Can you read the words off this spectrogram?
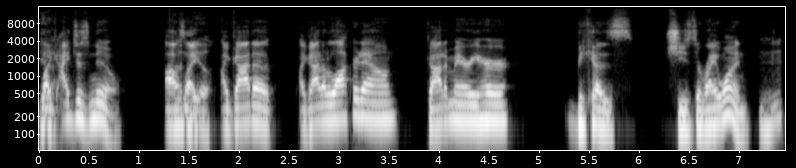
Yeah. Like I just knew. I was Done like, deal. I gotta, I gotta lock her down, gotta marry her because she's the right one. Mhm.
